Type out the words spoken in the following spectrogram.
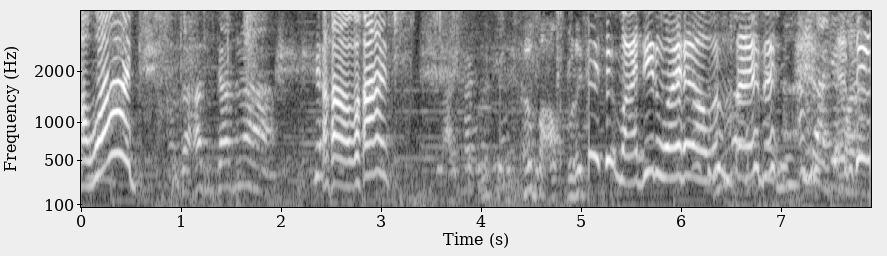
আওয়াজ আওয়াজ বাজির বয়ের অবস্থা এদের। এদের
